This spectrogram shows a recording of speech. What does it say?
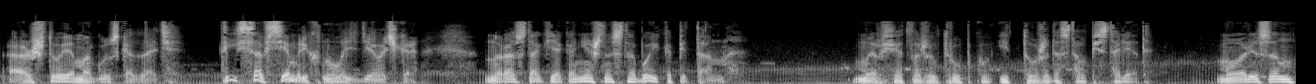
«А что я могу сказать? Ты совсем рехнулась, девочка. Но раз так, я, конечно, с тобой, капитан». Мерфи отложил трубку и тоже достал пистолет. «Моррисон?»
